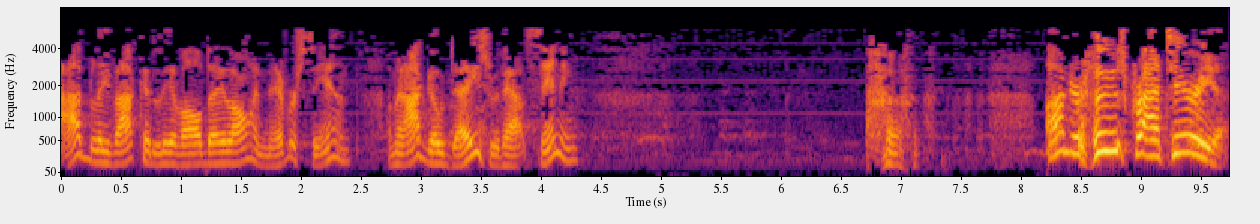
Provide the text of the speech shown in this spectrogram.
I believe I could live all day long and never sin. I mean, I go days without sinning. Under whose criteria?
